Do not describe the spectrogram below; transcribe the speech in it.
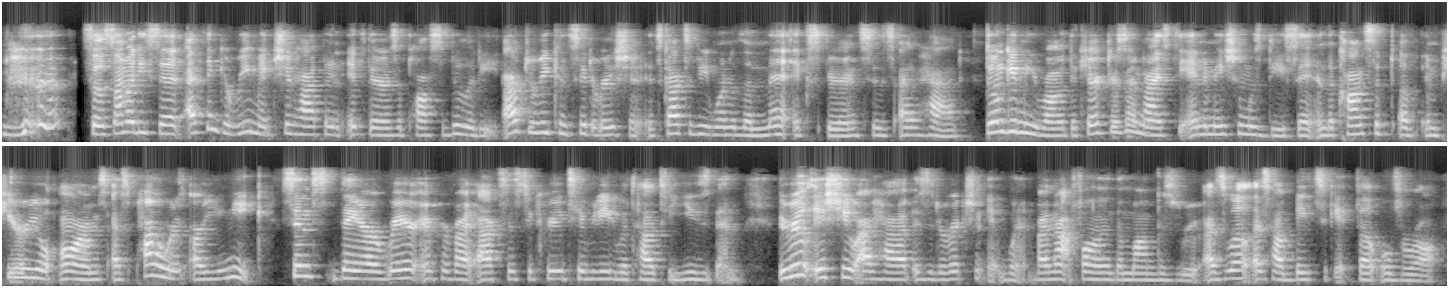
so somebody said, I think a remake should happen if there is a possibility. After reconsideration, it's got to be one of the Met experiences I've had. Don't get me wrong, the characters are nice, the animation was decent, and the concept of Imperial arms as powers are unique, since they are rare and provide access to creativity with how to use them. The real issue I have is the direction it went by not following the manga's route, as well as how basic it felt overall.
